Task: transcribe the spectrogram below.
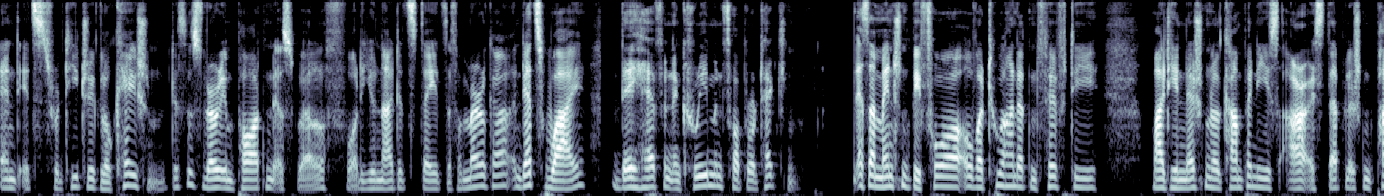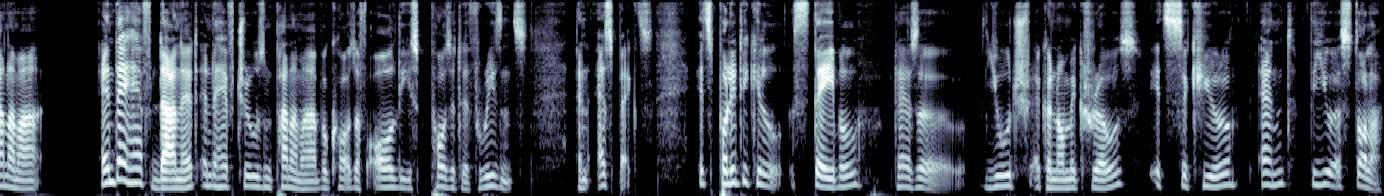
and its strategic location. This is very important as well for the United States of America, and that's why they have an agreement for protection. As I mentioned before, over 250 multinational companies are established in Panama, and they have done it and they have chosen Panama because of all these positive reasons and aspects. It's political stable, it has a huge economic growth, it's secure, and the US dollar.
